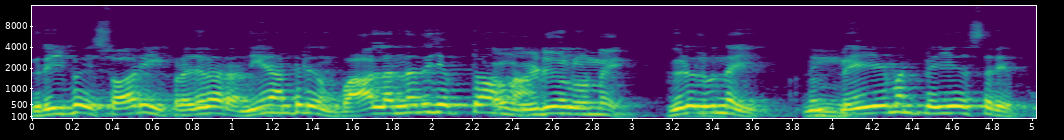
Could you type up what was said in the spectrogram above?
గిరీష్ భాయ్ సారీ ప్రజలారా నేను అంటే వాళ్ళన్నది చెప్తా వీడియోలు ఉన్నాయి. వీడియోలు ఉన్నాయి. నేను ప్లే చేయమని ప్లే చేస్తా రేపు.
